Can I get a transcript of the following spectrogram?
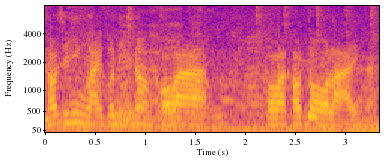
เขาสิยิ่งหลายกว่านี้เนาะเพราะว่าเพราะว่าเขาโตหลายนะ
